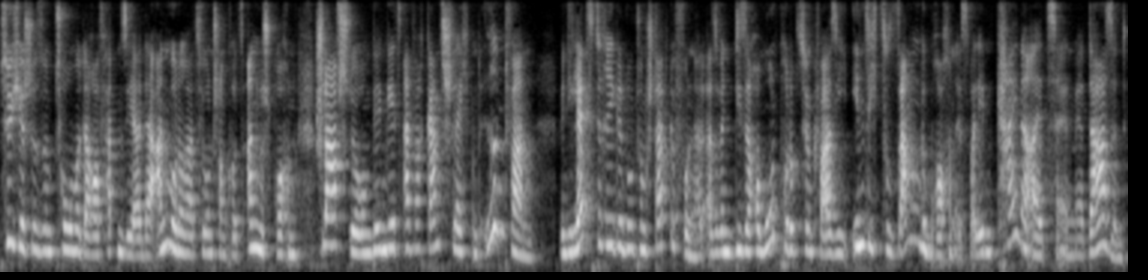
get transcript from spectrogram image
psychische Symptome, darauf hatten sie ja in der Anmoderation schon kurz angesprochen, Schlafstörungen, denen geht's einfach ganz schlecht. Und irgendwann wenn die letzte Regelblutung stattgefunden hat, also wenn diese Hormonproduktion quasi in sich zusammengebrochen ist, weil eben keine Eizellen mehr da sind,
